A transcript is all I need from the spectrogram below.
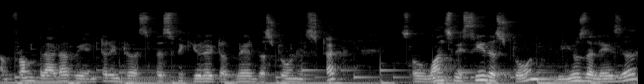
and from bladder we enter into a specific ureter where the stone is stuck so once we see the stone, we use a laser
